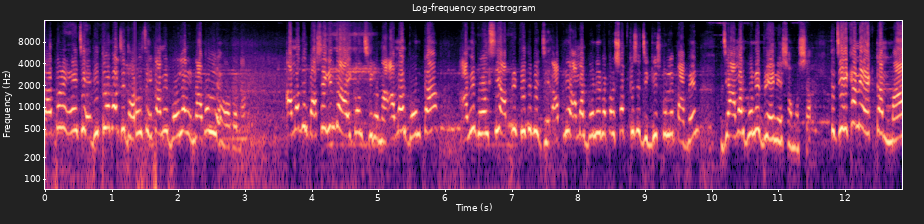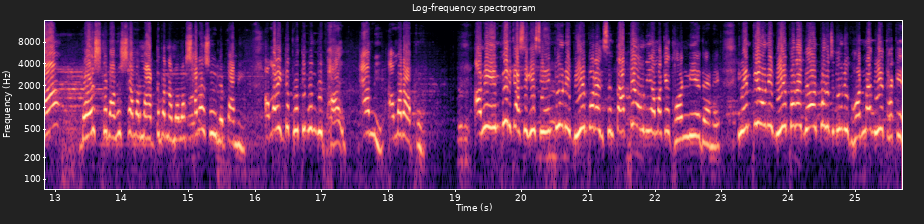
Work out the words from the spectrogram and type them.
তারপরে এই যে দ্বিতীয়বার যে ধরেছে এটা আমি বললাম না বললে হবে না। আমাদের বাসায় কিন্তু আইকন ছিল না। আমার বোনটা, আমি বলছি, আপনি পৃথিবীর যে, আপনি আমার বোনের ব্যাপারে সবকিছু জিজ্ঞেস করলে পাবেন যে আমার বোনের ব্রেনের সমস্যা। তো যে এখানে একটা মা, বয়স্ক মানুষ আমার মারতে পারে না, আমার সারা শরীরে পানি। আমার একটা প্রতিবন্ধী ভাই, আমি, আমার আপু। আমি এমপির কাছে গেছি, এমপি উনি বিয়ে পড়াইছেন তাতে উনি আমাকে ঘর নিয়ে দেন এমপি উনি বিয়ে পড়াই দেওয়ার পরে যদি উনি ঘর না দিয়ে থাকে,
